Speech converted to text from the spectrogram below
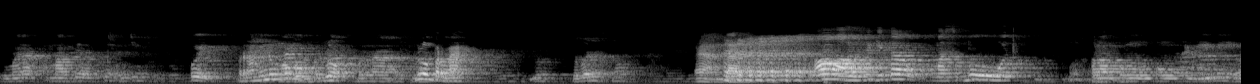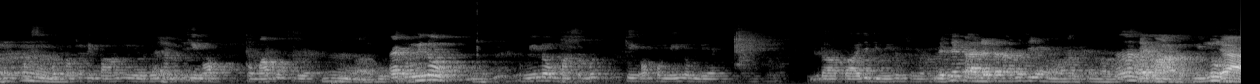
Gimana Martil anjing? Woi, Pernah minum kan? belum? pernah Belum pernah. Coba deh mau. Ya, ntar. Oh, harusnya kita mas sebut. Kalau ngomong kayak gini, mas sebut harusnya dipanggil. Kan king of pemabuk dia. Eh, peminum. Peminum, mas sebut king of peminum dia. Udah apa aja diminum sama dia. biasanya keadaan apa sih yang harusnya mau Ah. eh mabuk minum ya.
